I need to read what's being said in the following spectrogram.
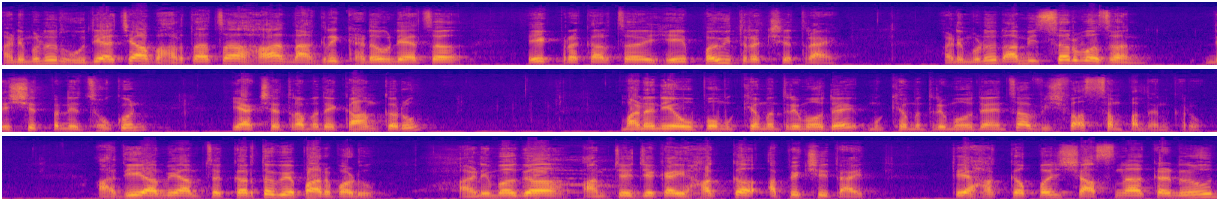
आणि म्हणून उद्याच्या भारताचा हा नागरिक घडवण्याचं एक प्रकारचं हे पवित्र क्षेत्र आहे. आणि म्हणून आम्ही सर्वजण निश्चितपणे झोकून या क्षेत्रामध्ये काम करू. माननीय उपमुख्यमंत्री महोदय मुख्यमंत्री महोदयांचा विश्वास संपादन करू. आधी आम्ही आमचं कर्तव्य पार पाडू आणि मग आमचे जे काही हक्क अपेक्षित आहेत ते हक्क पण शासनाकडून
